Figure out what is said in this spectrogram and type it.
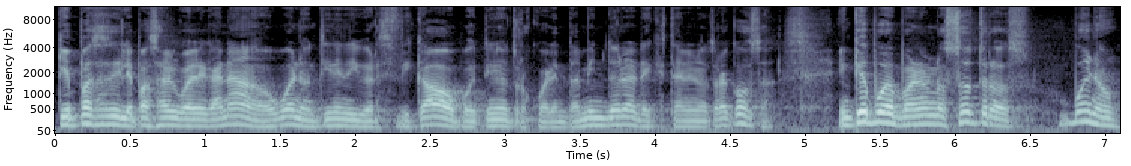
¿Qué pasa si le pasa algo al ganado? Bueno, tiene diversificado porque tiene otros 40 mil dólares que están en otra cosa. ¿En qué puede poner los otros? Bueno,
